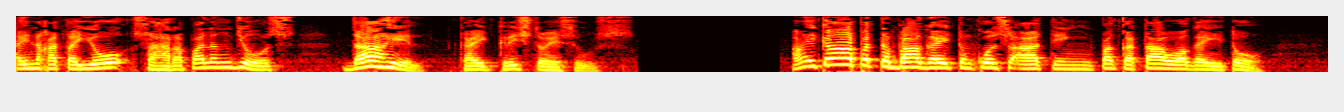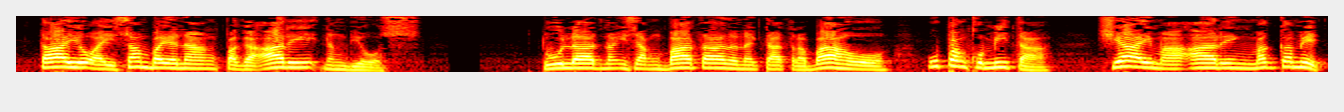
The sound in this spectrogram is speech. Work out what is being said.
ay nakatayo sa harapan ng Diyos dahil kay Kristo Jesus. Ang ikaapat na bagay tungkol sa ating pagkatawag ay ito. Tayo ay sambayan ng pag-aari ng Diyos. Tulad ng isang bata na nagtatrabaho upang kumita, siya ay maaaring magkamit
